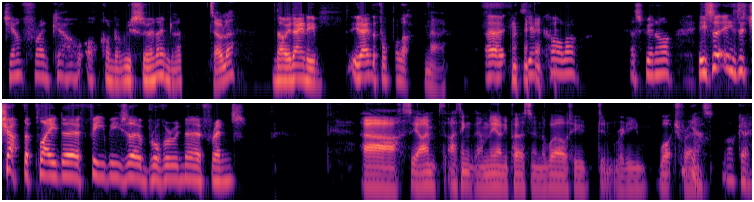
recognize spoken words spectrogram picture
Gianfranco. I can't remember his surname now. Zola? No, it ain't him. It ain't the footballer. No. Uh, Giancarlo Espinal. He's a he's a chap that played uh, Phoebe's uh, brother in uh, Friends. Ah, see, I'm. I think I'm the only person in the world who didn't really watch Friends. Yeah. Okay.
